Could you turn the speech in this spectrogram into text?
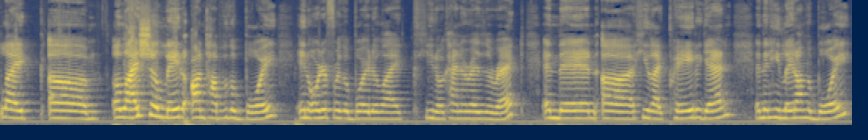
Like, um, Elisha laid on top of the boy in order for the boy to, like, you know, kind of resurrect. And then uh, he, like, prayed again. And then he laid on the boy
